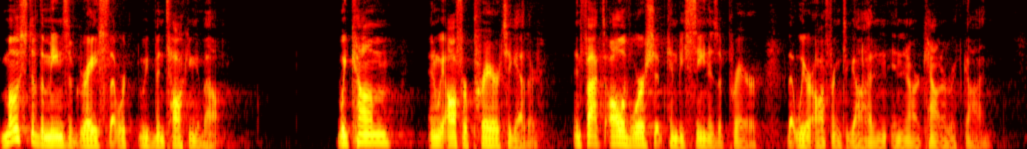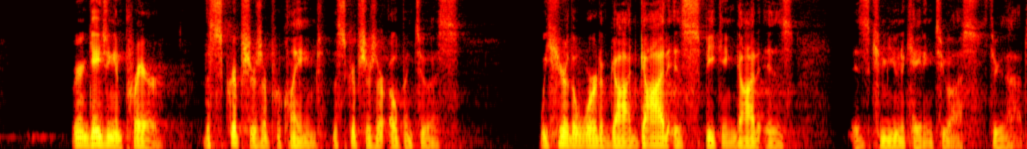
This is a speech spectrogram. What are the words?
most of the means of grace that we have been talking about. We come and we offer prayer together. In fact, all of worship can be seen as a prayer that we are offering to God and, in our encounter with God. We're engaging in prayer. The scriptures are proclaimed, the scriptures are open to us. We hear the word of God. God is speaking, God is, is communicating to us through that.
